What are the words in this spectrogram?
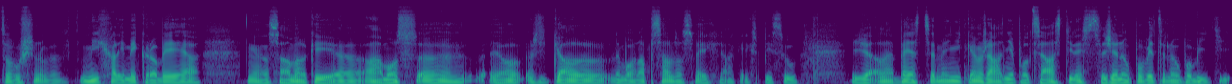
to už míchali mikroby a eh, sám velký eh, Amos eh, jo, říkal, nebo napsal do svých nějakých spisů, že lépe je s cemeníkem řádně potřástí, než se ženou povětrnou pobítí.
